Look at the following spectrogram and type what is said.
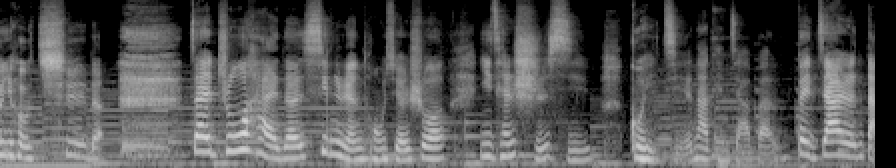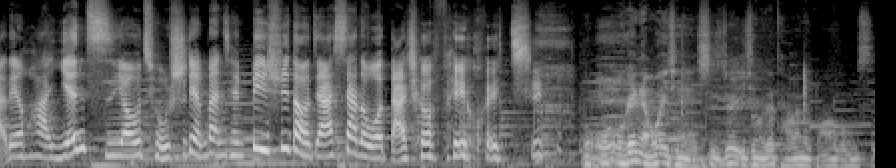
有趣的，在珠海的杏仁同学说，以前实习鬼节那天加班，被家人打电话严词要求十点半前必须到家，吓得我打车飞回去。我我我跟你讲，我以前也是，就以前我在台湾的广告公司，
